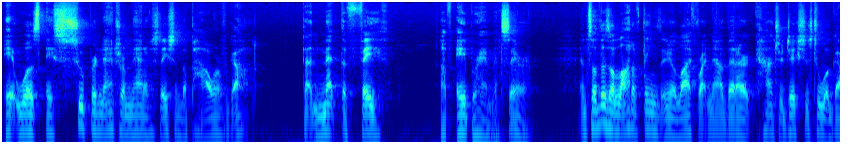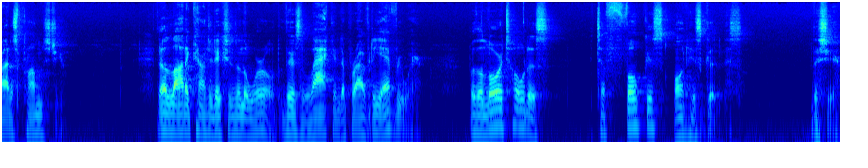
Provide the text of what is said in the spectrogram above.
It was a supernatural manifestation of the power of God that met the faith of Abraham and Sarah. And so there's a lot of things in your life right now that are contradictions to what God has promised you. There are a lot of contradictions in the world. There's lack and depravity everywhere. But the Lord told us to focus on his goodness this year.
